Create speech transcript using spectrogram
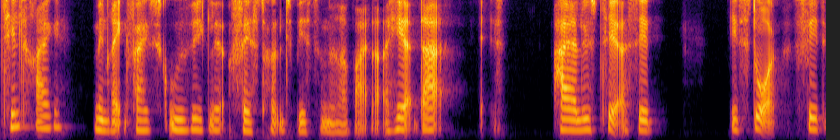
tiltrække, men rent faktisk udvikle og fastholde de bedste medarbejdere. Og her, der øh, har jeg lyst til at sætte et stort, fedt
